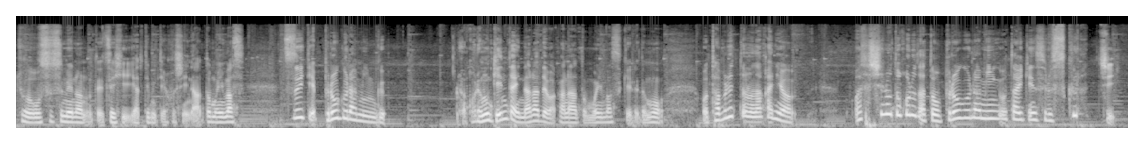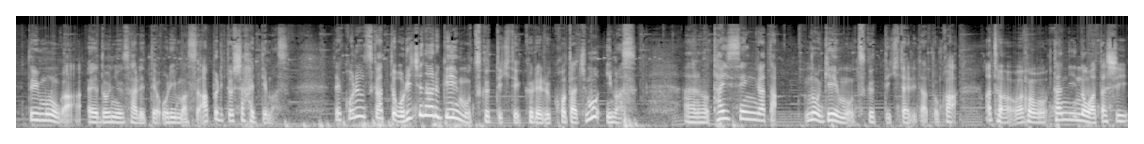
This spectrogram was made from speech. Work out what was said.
ちょっとおすすめなので是非やってみてほしいなと思います続いてプログラミングこれも現代ならではかなと思いますけれどもタブレットの中には私のところだとプログラミングを体験するスクラッチというものが導入されております。アプリとして入っています。でこれを使ってオリジナルゲームを作ってきてくれる子たちもいます。あの対戦型のゲームを作ってきたりだとかあとは担任の私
